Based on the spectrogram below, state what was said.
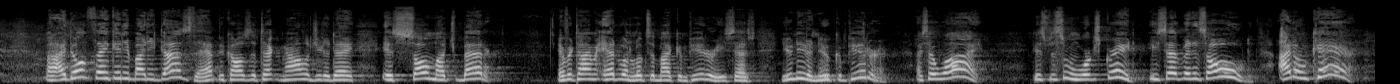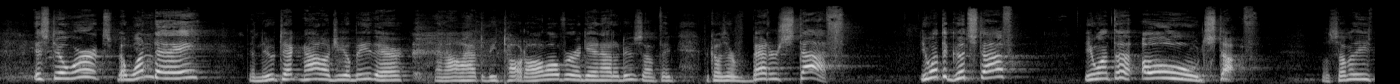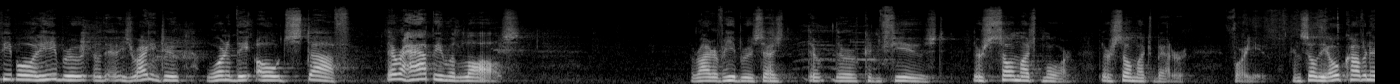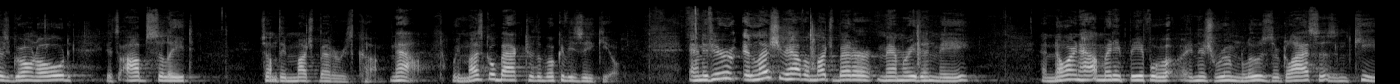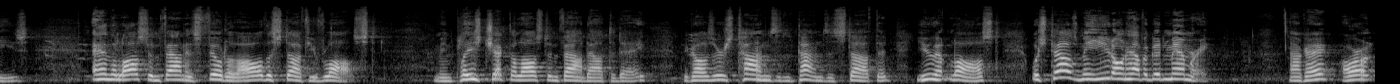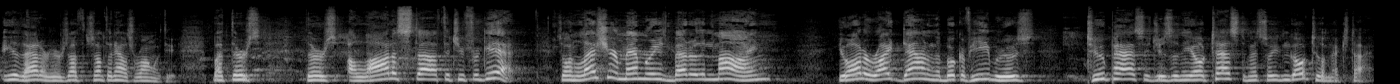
But I don't think anybody does that because the technology today is so much better. Every time Edwin looks at my computer, he says, You need a new computer. I said, Why? Because this one works great. He said, But it's old. I don't care. It still works. But one day, the new technology will be there, and I'll have to be taught all over again how to do something because there's better stuff. You want the good stuff? You want the old stuff. Well, some of these people in Hebrew he's writing to wanted the old stuff. They were happy with laws. The writer of Hebrews says they're, they're confused. There's so much more. There's so much better for you. And so the old covenant has grown old, it's obsolete, something much better has come. Now, we must go back to the book of Ezekiel. And if you're, unless you have a much better memory than me, and knowing how many people in this room lose their glasses and keys, and the lost and found is filled with all the stuff you've lost. I mean, please check the lost and found out today because there's tons and tons of stuff that you have lost, which tells me you don't have a good memory. Okay? Or either that or there's something else wrong with you. But there's, there's a lot of stuff that you forget. So, unless your memory is better than mine, you ought to write down in the book of Hebrews two passages in the Old Testament so you can go to them next time.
